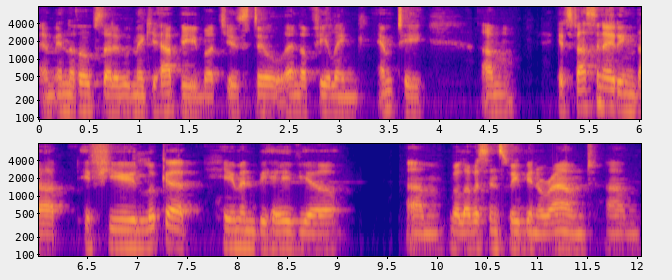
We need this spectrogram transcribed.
um, in the hopes that it will make you happy, but you still end up feeling empty. Um, it's fascinating that if you look at human behavior, um, well, ever since we've been around, um,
